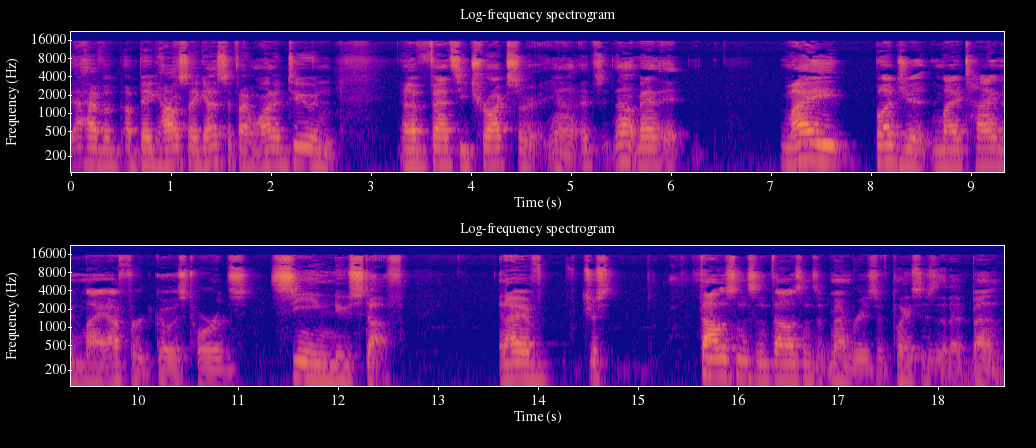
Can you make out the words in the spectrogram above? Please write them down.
have a, a big house, I guess, if I wanted to and have fancy trucks or, you know, it's, no, man. It, my budget, my time, and my effort goes towards seeing new stuff and I have just thousands and thousands of memories of places that I've been.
